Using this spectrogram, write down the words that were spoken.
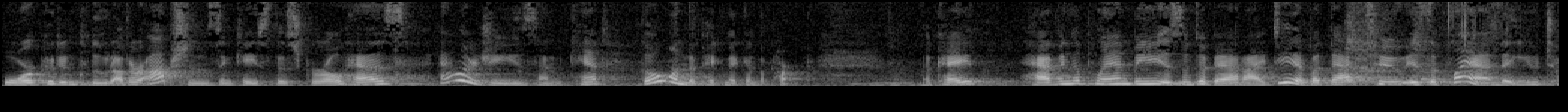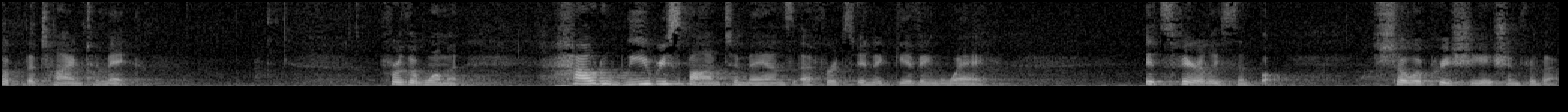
or could include other options in case this girl has allergies and can't go on the picnic in the park. Okay? having a plan B isn't a bad idea, but that too is a plan that you took the time to make. For the woman, how do we respond to man's efforts in a giving way? It's fairly simple. Show appreciation for them.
